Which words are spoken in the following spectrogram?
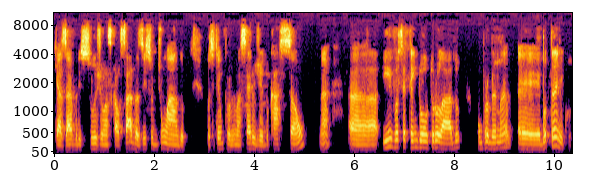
que as árvores sujam as calçadas, isso de um lado, você tem um problema sério de educação, né? Uh, e você tem do outro lado um problema é, botânico,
